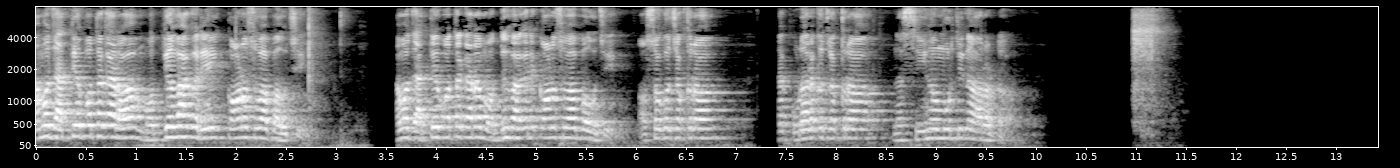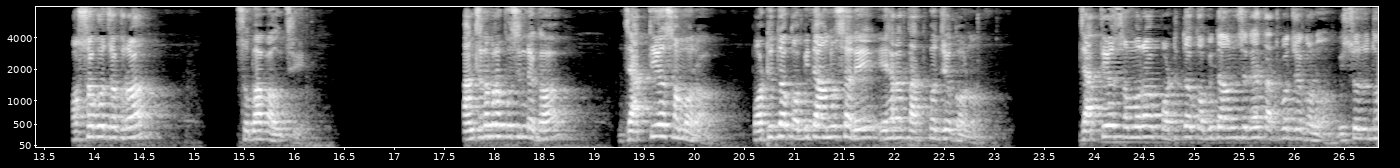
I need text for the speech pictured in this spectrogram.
ଆମ ଜାତୀୟ ପତାକାର ମଧ୍ୟଭାଗରେ କ'ଣ ଶୋଭା ପାଉଛି? ଆମ ଜାତୀୟ ପତାକାର ମଧ୍ୟଭାଗରେ କ'ଣ ଶୋଭା ପାଉଛି? ଅଶୋକ ଚକ୍ର ନା କୋଣାର୍କ ଚକ୍ର ନା ସିଂହ ମୂର୍ତ୍ତି ନା ଅରଟ ଅଶୋକ ଚକ୍ର ଶୋଭା ପାଉଛି। ପାଞ୍ଚ ନମ୍ବର କ୍ୱେଶ୍ଚିନ୍ ଦେଖ। ଜାତୀୟ ସମର ପଠିତ କବିତା ଅନୁସାରେ ଏହାର ତାତ୍ପର୍ଯ୍ୟ କ'ଣ? ଜାତୀୟ ସମର ପଠିତ କବିତା ଅନୁସାରେ ତାତ୍ପର୍ଯ୍ୟ କ'ଣ? ବିଶ୍ୱଯୁଦ୍ଧ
